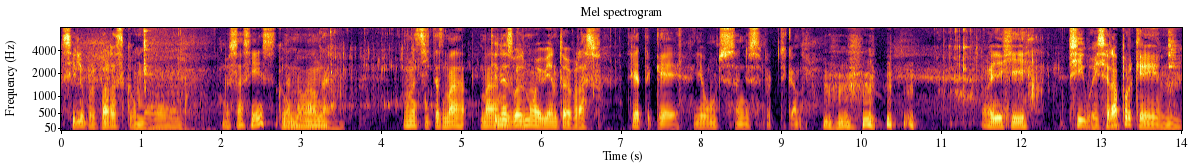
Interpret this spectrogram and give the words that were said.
Sí lo preparas como. Pues así es, como... la nueva onda. Unas citas más. más Tienes buen movimiento de brazo. Fíjate que llevo muchos años practicándolo. Oye, Ji. Sí, güey, será porque mm,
